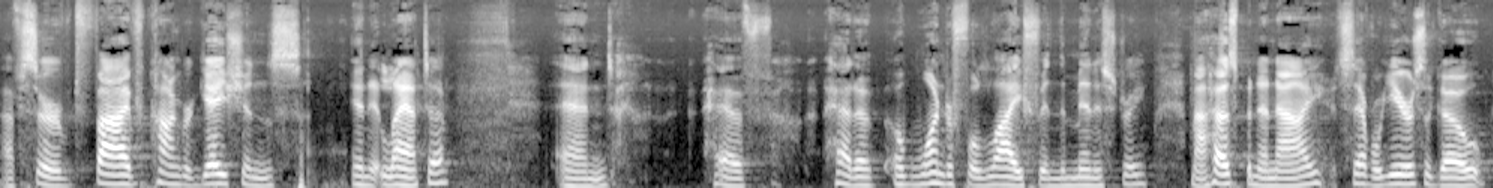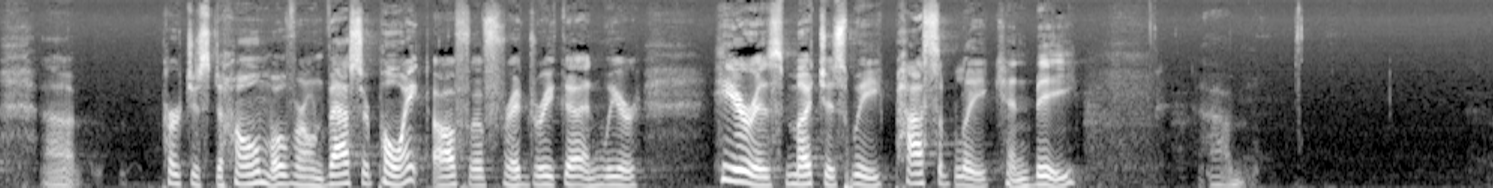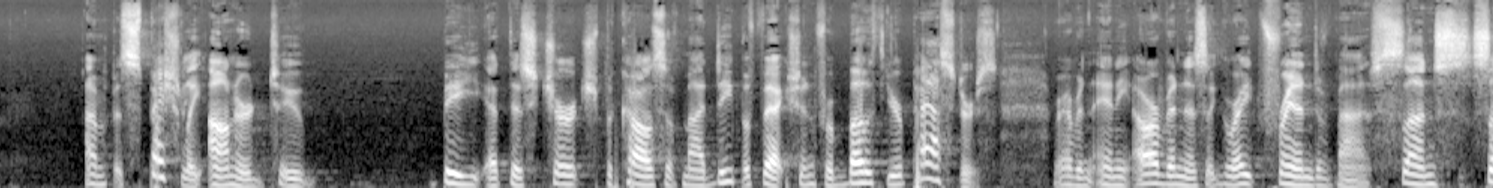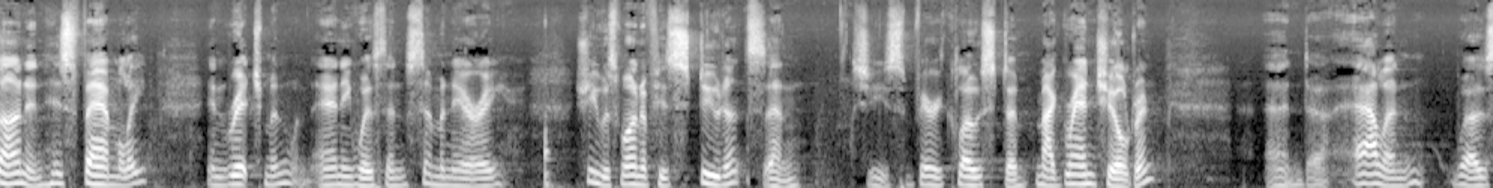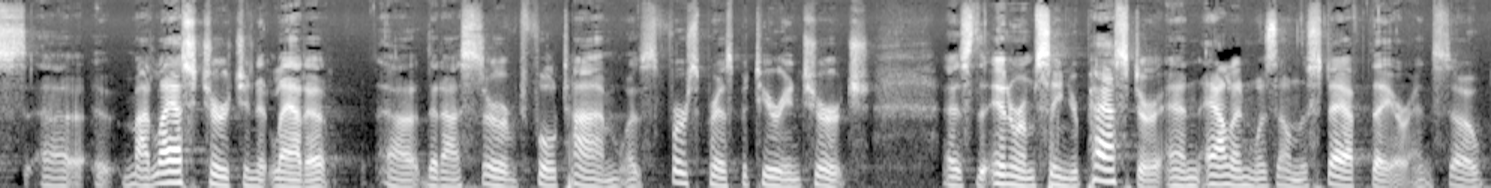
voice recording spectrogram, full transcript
I've served five congregations in Atlanta and have had a, a, wonderful life in the ministry. My husband and I, several years ago, uh, purchased a home over on Vassar Point off of Frederica, and we're here as much as we possibly can be. Um, I'm especially honored to be at this church because of my deep affection for both your pastors. Reverend Annie Arvin is a great friend of my son's son and his family in Richmond when Annie was in seminary. She was one of his students, and she's very close to my grandchildren. And uh, Alan was uh, my last church in Atlanta uh, that I served full time was First Presbyterian Church as the interim senior pastor, and Alan was on the staff there, and so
